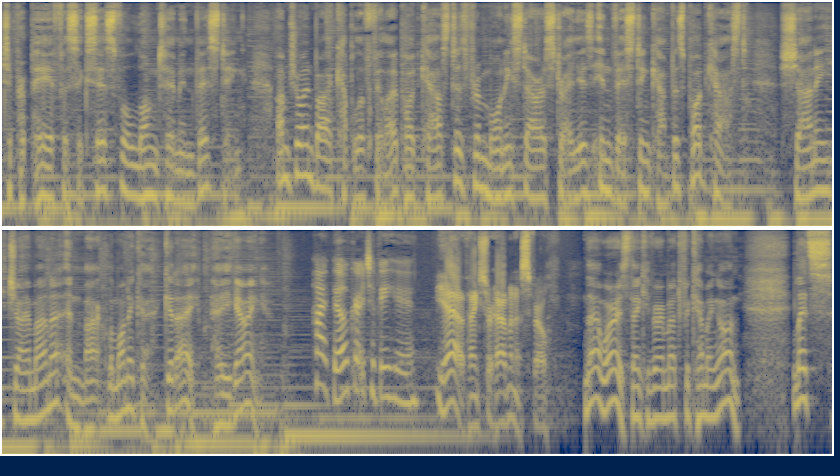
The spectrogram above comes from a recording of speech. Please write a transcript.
to prepare for successful long term investing, I'm joined by a couple of fellow podcasters from Morningstar Australia's Investing Compass podcast, Shani Jayamanne and Mark LaMonica. G'day, how are you going? Hi, Phil. Great to be here. Yeah, thanks for having us, Phil. No worries. Thank you very much for coming on. Let's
